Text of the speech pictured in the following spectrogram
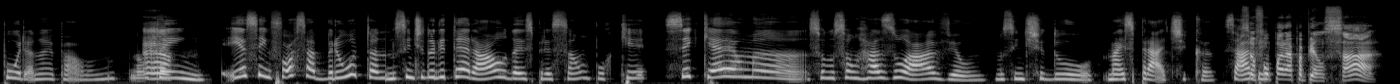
pura, né? Paulo? Não, não é. tem. E assim, força bruta no sentido literal da expressão, porque sequer é uma solução razoável no sentido mais prática, sabe? Se eu for parar pra pensar,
